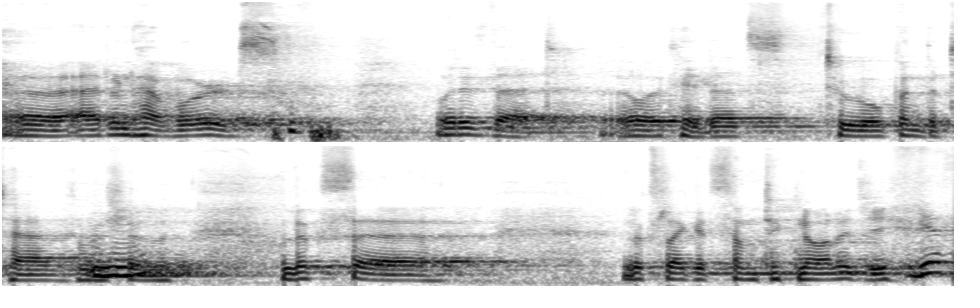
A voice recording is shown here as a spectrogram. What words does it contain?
Uh, I don't have words. What is that? Oh, okay, that's to open the tab, mashallah. Looks, uh, looks like it's some technology. Yes,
